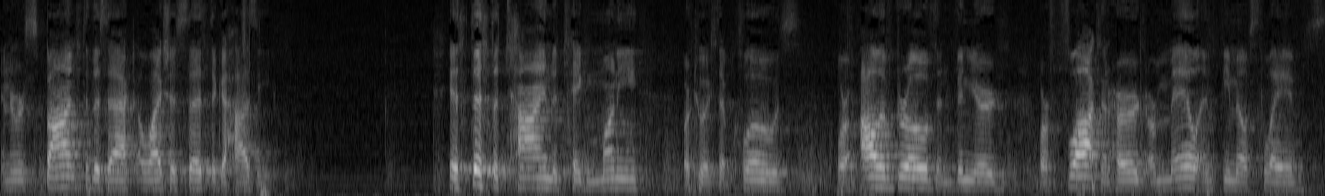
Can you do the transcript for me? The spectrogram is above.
In response to this act, Elisha says to Gehazi, Is this the time to take money or to accept clothes, or olive groves and vineyards, or flocks and herds, or male and female slaves?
